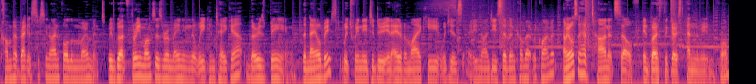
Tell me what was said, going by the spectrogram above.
combat bracket 69 for the moment. We've got three monsters remaining that we can take out, those being the Nail Beast, which we need to do in Aid of a Myreque, which is a 97 combat requirement. And we also have Tarn itself in both the Ghost and the Mutant form,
